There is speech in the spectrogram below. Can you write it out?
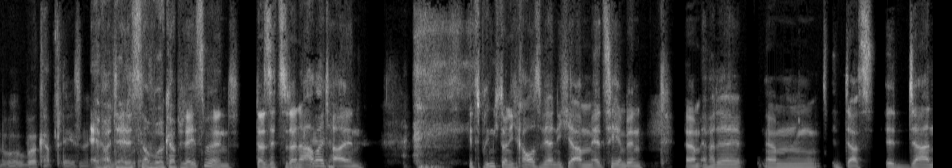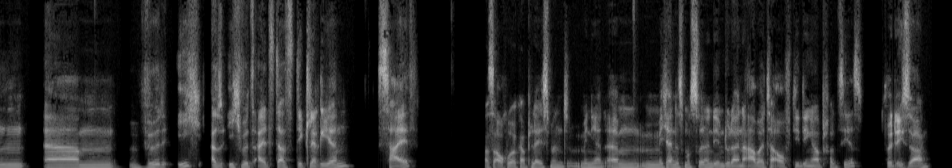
Worker Placement. Everdell ist noch Worker Placement. Da setzt du deine Okay. Arbeiter ein. Jetzt bring mich doch nicht raus, während ich hier am Erzählen bin. Ähm, Everdell, ähm, das äh, dann ähm, würde ich, also ich würde es als das deklarieren, Scythe, was auch Worker Placement ähm, Mechanismus drin, indem du deine Arbeiter auf die Dinger platzierst, würde ich sagen.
